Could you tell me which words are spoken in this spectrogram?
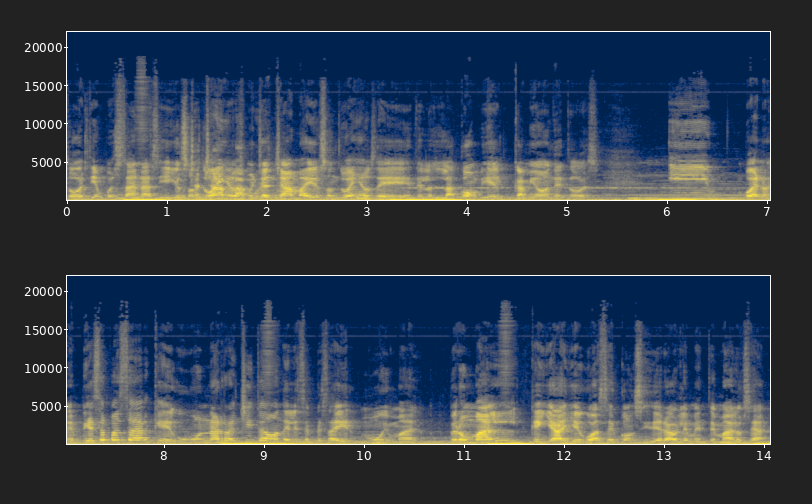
todo el tiempo están así, ellos son dueños, mucha pues, chamba, ellos son dueños de, de, la combi, el camión, de todo eso. Y bueno, empieza a pasar que hubo una rachita donde les empezó a ir muy mal, pero mal que ya llegó a ser considerablemente mal, o sea,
